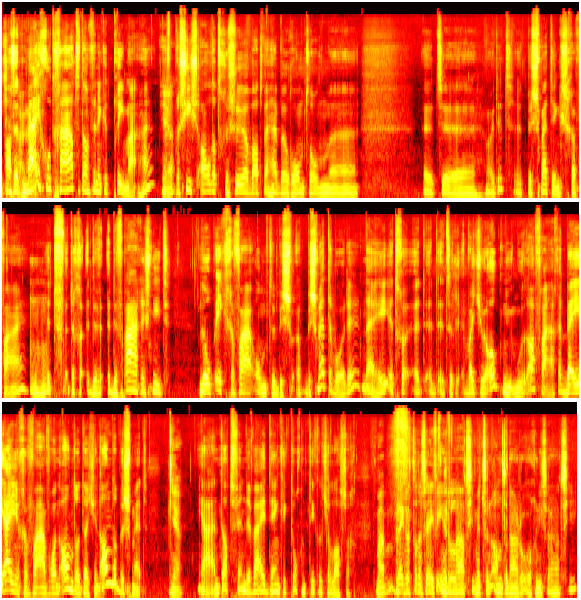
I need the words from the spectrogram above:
Als het mij goed gaat, dan vind ik het prima. Hè? Dat ja. is precies al dat gezeur wat we hebben rondom... Uh, het, uh, hoe heet het? het besmettingsgevaar. Mm -hmm. het, de, de, de vraag is niet, loop ik gevaar om te bes, besmet te worden? Nee, het, het, het, wat je ook nu moet afvragen, ben jij een gevaar voor een ander dat je een ander besmet? Ja. Ja, en dat vinden wij denk ik toch een tikkeltje lastig. Maar breng dat dan eens even in relatie met zo'n ambtenarenorganisatie.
